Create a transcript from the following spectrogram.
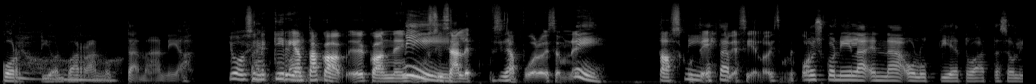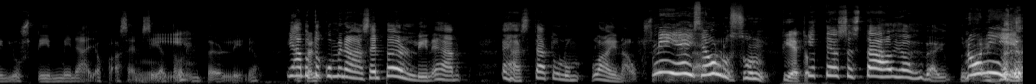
kortti Joo. on varannut tämän. Ja Joo, sinne kirjan takakannen niin. sisälle, sisäpuolelle oli semmoinen niin tasku niin, tehty ja siellä oli semmoinen Olisiko niillä enää ollut tietoa, että se olin justiin minä, joka sen niin. sieltä olin pöllinyt. Ihan, mutta kun minä sen pöllin, eihän, eihän sitä tullut lainaukseen. Niin, ei se ollut sun tieto. Itse asiassa tämä on ihan hyvä juttu. No niin,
